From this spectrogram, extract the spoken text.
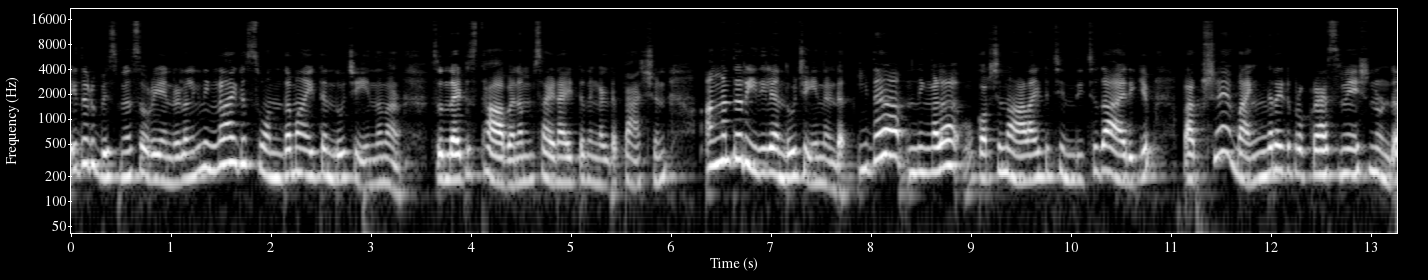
ഇതൊരു ബിസിനസ് ഓറിയന്റഡ് അല്ലെങ്കിൽ നിങ്ങളായിട്ട് സ്വന്തമായിട്ട് എന്തോ ചെയ്യുന്നതാണ്. സ്വന്തമായിട്ട് സ്ഥാപനം സൈഡായിട്ട് നിങ്ങളുടെ പാഷൻ അങ്ങനത്തെ രീതിയിൽ എന്തോ ചെയ്യുന്നുണ്ട്. ഇത് നിങ്ങൾ കുറച്ച് നാളായിട്ട് ചിന്തിച്ചതായിരിക്കും. പക്ഷേ ഭയങ്കരമായിട്ട് പ്രൊക്രാസിനേഷൻ ഉണ്ട്.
